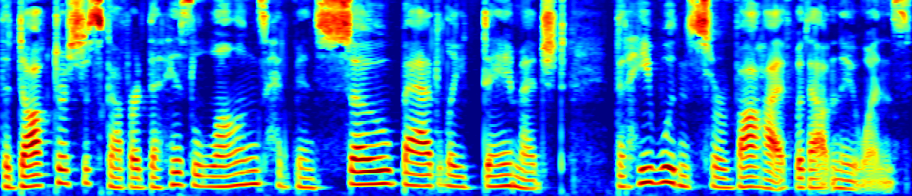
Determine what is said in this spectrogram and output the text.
The doctors discovered that his lungs had been so badly damaged that he wouldn't survive without new ones.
